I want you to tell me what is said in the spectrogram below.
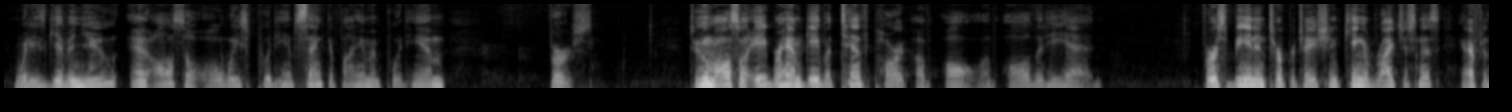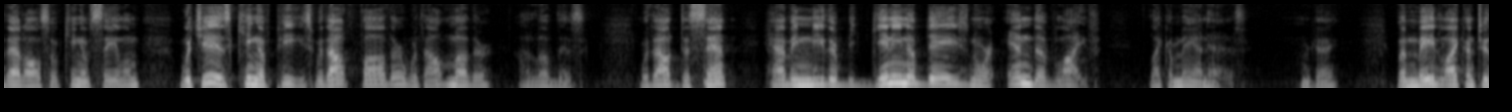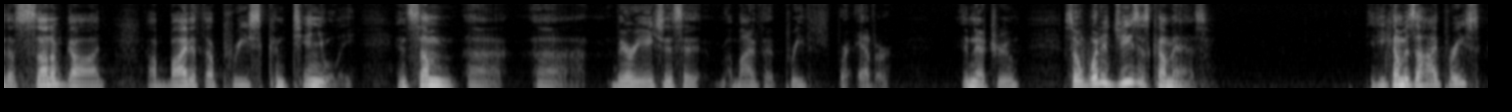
What he's given you, and also always put him, sanctify him, and put him first. To whom also Abraham gave a tenth part of all, of all that he had. First being interpretation, king of righteousness, after that also king of Salem, which is king of peace, without father, without mother. I love this. Without descent, having neither beginning of days nor end of life, like a man has. Okay? But made like unto the Son of God, abideth a priest continually. And some uh, uh, variation, says, abideth a priest forever. Isn't that true? So, what did Jesus come as? Did he come as a high priest?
